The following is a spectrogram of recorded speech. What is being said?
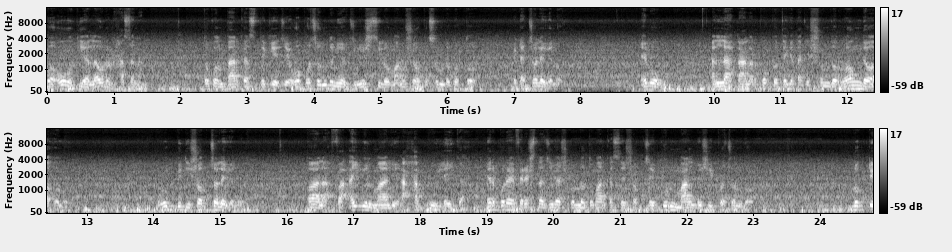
বা ও তিয়া লাউরন হাসানা। তখন তার কাছ থেকে যে অপছন্দনীয় জিনিস ছিল, মানুষে অপছন্দ করত, এটা চলে গেল। এবং আল্লাহ তালার পক্ষ থেকে তাকে সুন্দর রং দেওয়া হলো। রূপবিধি সব চলে গেল। পালা, ফা আইউল মালি আহাব্বু ইলাইকা? এরপরে ফেরেস্তা জিজ্ঞাসা করল, তোমার কাছে সবচেয়ে কোন মাল বেশি প্রচণ্ড লোকটি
